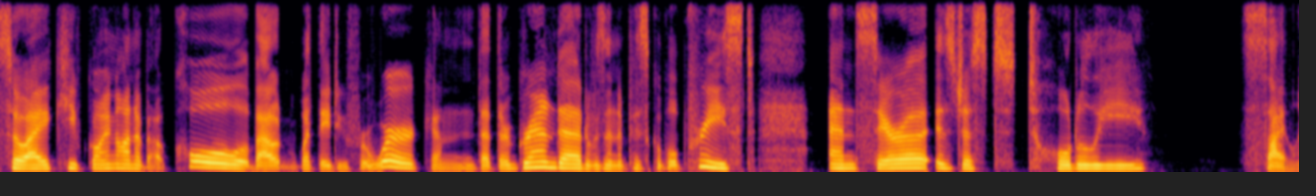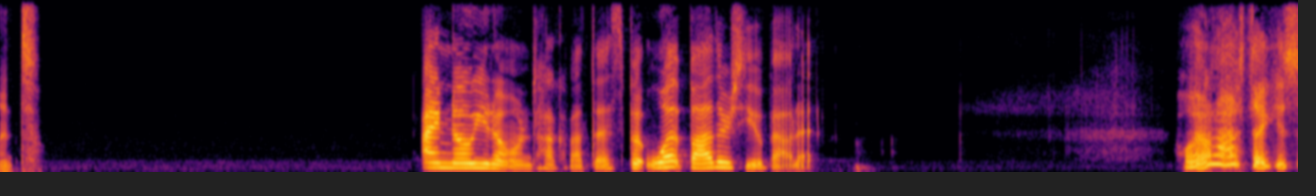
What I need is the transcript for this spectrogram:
So I keep going on about Cole, about what they do for work, and that their granddad was an Episcopal priest. And Sarah is just totally silent. I know you don't want to talk about this, but what bothers you about it? Well, I think it's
